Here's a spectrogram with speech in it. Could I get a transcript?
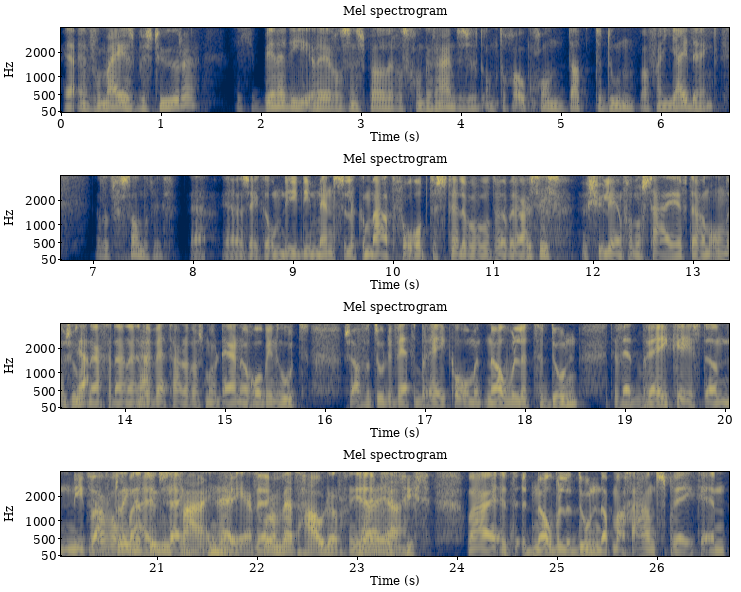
Ja. En voor mij is besturen dat je binnen die regels en spelregels gewoon de ruimte zoekt om toch ook gewoon dat te doen waarvan jij denkt, dat het verstandig is. Ja, ja zeker om die, die menselijke maat voorop te stellen. Bijvoorbeeld, we hebben daar. Precies. Julien van Ostaaij heeft daar een onderzoek naar gedaan. Ja. De wethouder is moderne Robin Hood. Dus af en toe de wet breken om het nobele te doen. De wet breken is dan niet waar we op uit zijn. Vaar. Nee, nee, nee, voor een wethouder. Ja, precies. Maar het, het nobele doen, dat mag aanspreken. En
